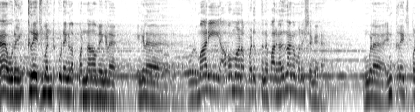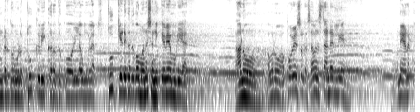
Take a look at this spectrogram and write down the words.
ஏன் ஒரு என்கரேஜ்மெண்ட் கூட எங்களை பண்ணாமல் எங்களை எங்களை ஒரு மாதிரி அவமானப்படுத்தின பாருங்கள் அதுதாங்க மனுஷங்க. உங்களை என்கரேஜ் பண்ணுறது உங்களை தூக்குவிக்கிறதுக்கோ இல்லை உங்களை தூக்கி எடுக்கிறதுக்கோ மனுஷன் நிற்கவே முடியாது. நானும் அவரும் அப்போவே சொல்கிறேன் செவன்த் ஸ்டாண்டர்ட்லேயே உன்னை எனக்கு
